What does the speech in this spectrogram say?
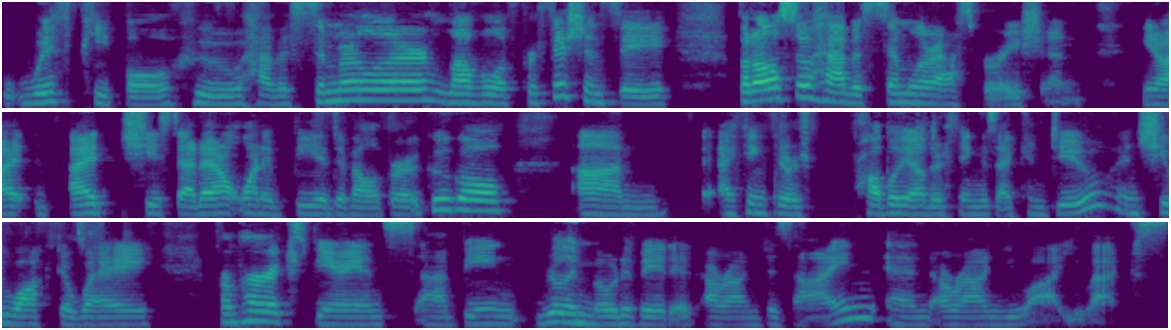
with people who have a similar level of proficiency, but also have a similar aspiration. You know, I, I she said, I don't want to be a developer at Google. Um, I think there's probably other things I can do. And she walked away from her experience uh, being really motivated around design and around UI UX.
